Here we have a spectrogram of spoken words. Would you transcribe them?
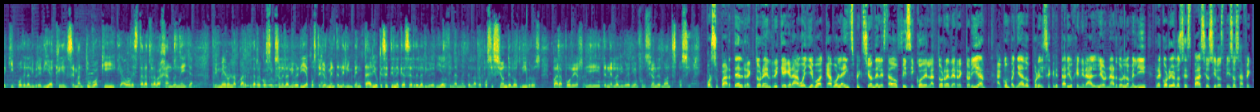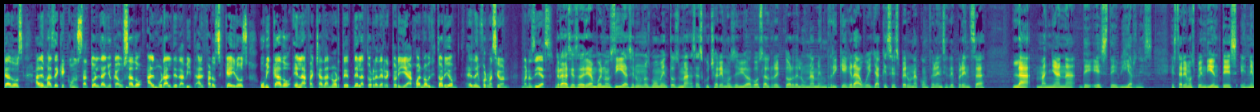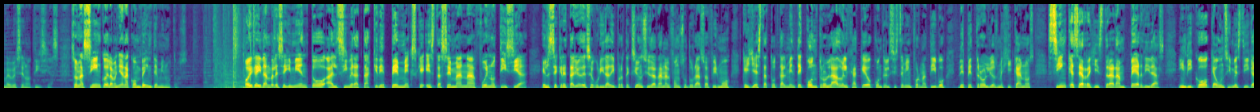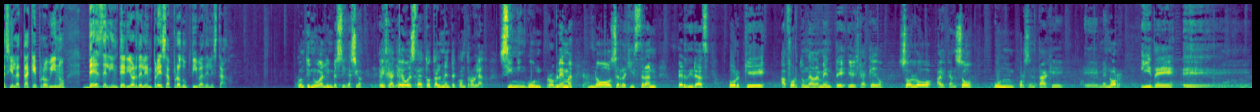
equipo de la librería que se mantuvo aquí y que ahora estará trabajando en ella, primero en la parte de reconstrucción de la librería, posteriormente en el inventario que se tiene que hacer de la librería y finalmente en la reposición de los libros para poder eh, tener la librería en funciones lo antes posible. Por su parte, el rector Enrique Graue llevó a cabo la inspección del estado físico de la torre de rectoría, acompañado por el secretario general Leonardo Lomelí, recorrió los espacios y los pisos afectados, además de que constató el daño causado al mural de David Alfaro Siqueiros, ubicado en la fachada norte de la torre de rectoría. Juan Auditorio es la información. Buenos días. Gracias, Adrián. Buenos días. En unos momentos más escucharemos de viva voz al rector de la UNAM, Enrique Graue, ya que se espera una conferencia de prensa la mañana de este viernes. Estaremos pendientes en MBC Noticias. Son las 5 de la mañana con 20 minutos. Oiga, y dándole seguimiento al ciberataque de Pemex que esta semana fue noticia, el secretario de Seguridad y Protección Ciudadana Alfonso Durazo afirmó que ya está totalmente controlado el hackeo contra el sistema informativo de petróleos mexicanos sin que se registraran pérdidas. Indicó que aún se investiga si el ataque provino desde el interior de la empresa productiva del Estado. Continúa la investigación. El hackeo está totalmente controlado, sin ningún problema. No se registran pérdidas porque afortunadamente el hackeo solo alcanzó un porcentaje eh, menor y de eh,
